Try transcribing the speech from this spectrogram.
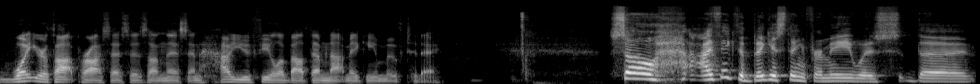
what your thought process is on this and how you feel about them not making a move today. So I think the biggest thing for me was the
